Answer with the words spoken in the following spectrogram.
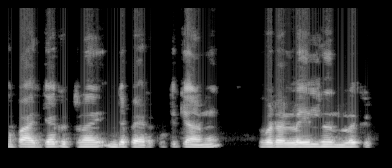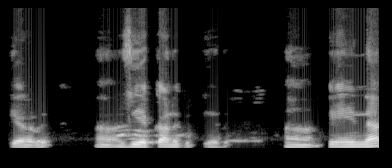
അപ്പൊ ആർക്കാ കിട്ടണ? എന്റെ പേരക്കുട്ടിക്കാണ്. ഇവിടെ ഉള്ളതിൽ നിന്നുള്ള കിട്ടിയ ആൾ. ആ, സിയക്കാണ് കിട്ടിയത്. പിന്നെ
